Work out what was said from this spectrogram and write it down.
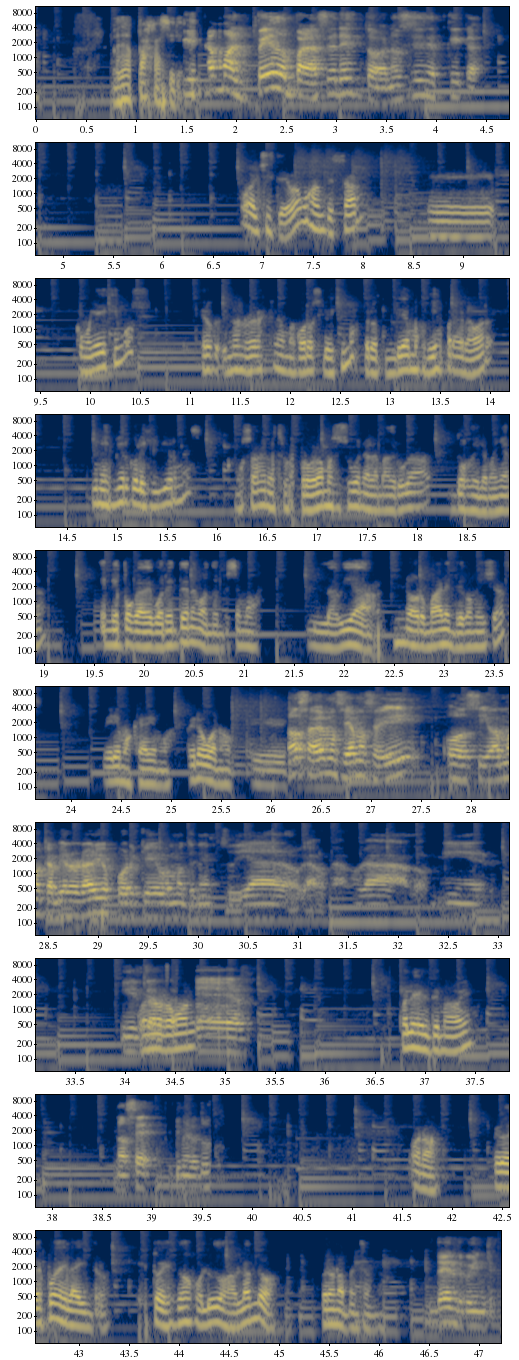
nos da paja hacer esto. Estamos al pedo para hacer esto, no sé si se explica. Bueno, el chiste, vamos a empezar. eh, como ya dijimos, creo que no, no, es que no me acuerdo si lo dijimos, pero tendríamos días para grabar. Lunes, miércoles y viernes. Como saben, nuestros programas se suben a la madrugada, 2 de la mañana, en época de cuarentena, cuando empecemos la vida normal, entre comillas. Veremos qué haremos. Pero bueno, eh, No sabemos si vamos a seguir o si vamos a cambiar horarios porque vamos a tener que estudiar, ahogar, ahogar, ahogar, dormir. Ir Bueno, Ramón. ¿cuál es el tema de hoy? No sé, primero tú. O no, pero después de la intro. Esto es dos boludos hablando, pero no pensando. Dentro intro.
